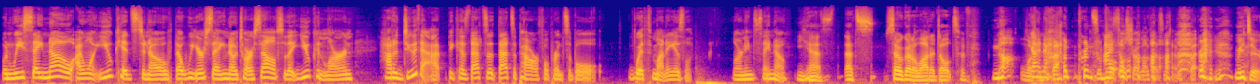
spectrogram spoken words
when we say no, I want you kids to know that we are saying no to ourselves so that you can learn how to do that because that's a that's a powerful principle with money is learning to say no. Yes, that's so good. A lot of adults have not learned know. that principle. I still struggle with that sometimes, but right, me too.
